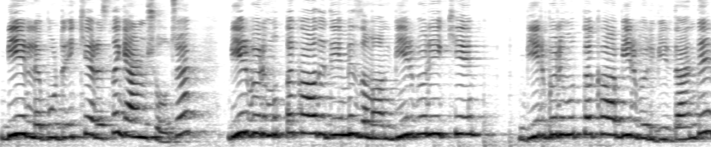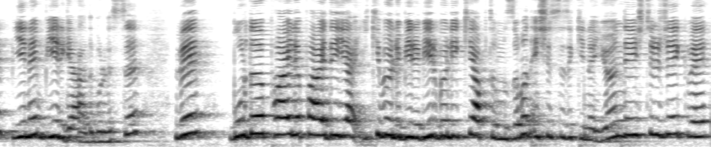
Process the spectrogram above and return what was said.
1 ile burada 2 arasında gelmiş olacak. 1 bölü mutlak A dediğimiz zaman 1 bölü 2. 1 bölü mutlak A 1 bölü 1'den de yine 1 geldi burası. Ve burada payla paydayı 2 bölü 1'i 1 bölü 2 yaptığımız zaman eşitsizlik yine yön değiştirecek ve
